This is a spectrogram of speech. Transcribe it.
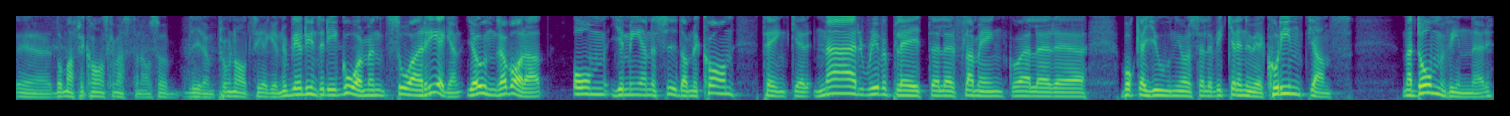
eh, de afrikanska mästarna och så blir det en promenadseger. Nu blev det ju inte det igår, men så är regeln. Jag undrar bara, om gemene sydamerikan tänker när River Plate eller Flamenco eller eh, Boca Juniors eller vilka det nu är, Corinthians, när de vinner,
